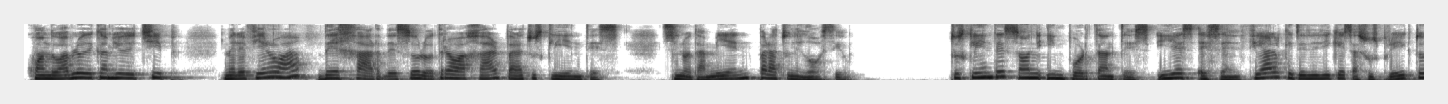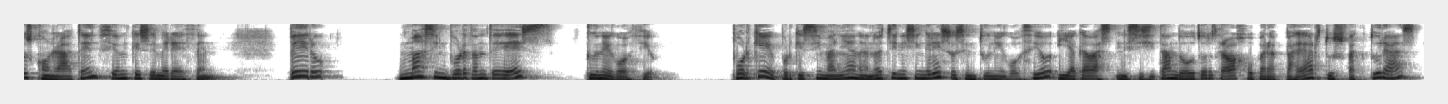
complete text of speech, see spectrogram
Cuando hablo de cambio de chip, me refiero a dejar de solo trabajar para tus clientes, sino también para tu negocio. Tus clientes son importantes y es esencial que te dediques a sus proyectos con la atención que se merecen. Pero más importante es tu negocio. ¿Por qué? Porque si mañana no tienes ingresos en tu negocio y acabas necesitando otro trabajo para pagar tus facturas,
